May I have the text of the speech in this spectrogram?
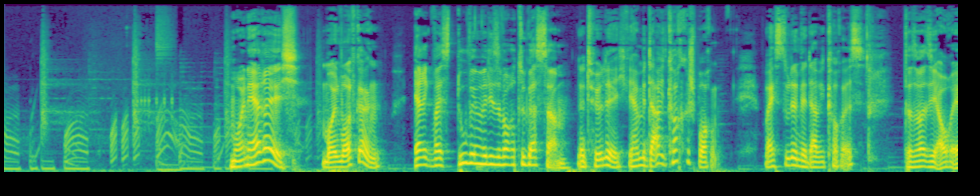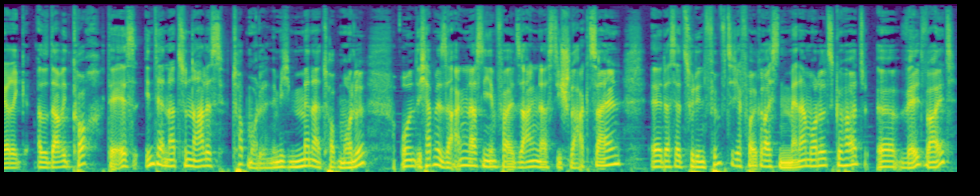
Moin Erich! Moin Wolfgang. Erik, weißt du, wen wir diese Woche zu Gast haben? Natürlich. Wir haben mit David Koch gesprochen. Weißt du denn, wer David Koch ist? Das weiß ich auch, Erik. Also David Koch, der ist internationales Topmodel, nämlich Männer-Topmodel. Und ich habe mir sagen lassen, jedenfalls sagen das die Schlagzeilen, äh, dass er zu den 50 erfolgreichsten Männermodels gehört, äh, weltweit.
